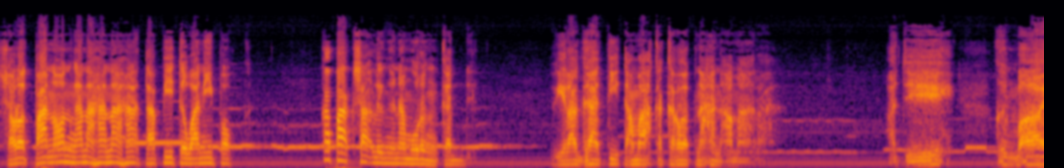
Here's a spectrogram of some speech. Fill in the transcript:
sorot panon nganahanaha tapi tewanipok kapaksa lengena murengked. Wiragati tambah kekerot nahan amarah Hati kemba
